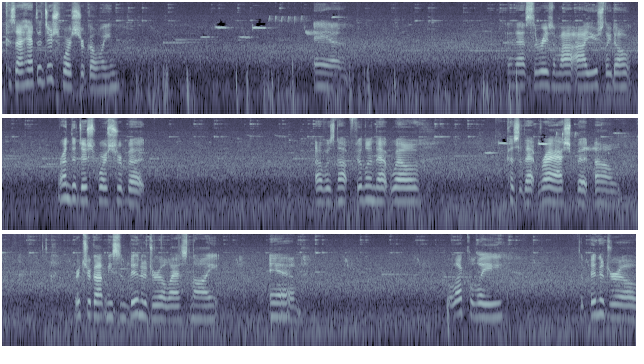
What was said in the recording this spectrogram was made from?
Because I had the dishwasher going. And, and that's the reason why I usually don't run the dishwasher, but I was not feeling that well because of that rash, but um, Richard got me some Benadryl last night, and luckily the Benadryl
